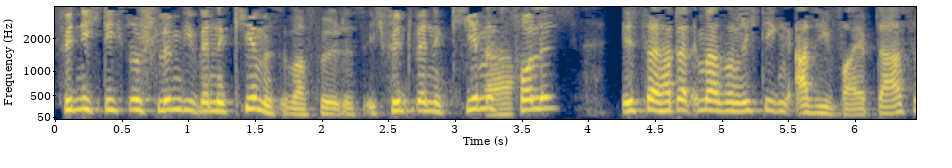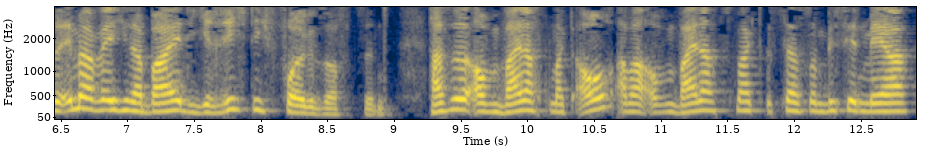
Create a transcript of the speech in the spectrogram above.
finde ich nicht so schlimm, wie wenn eine Kirmes überfüllt ist. Ich finde, wenn eine Kirmes Ja. voll ist, ist dann, hat das immer so einen richtigen Assi-Vibe. Da hast du immer welche dabei, die richtig vollgesofft sind. Hast du auf dem Weihnachtsmarkt auch, aber auf dem Weihnachtsmarkt ist das so ein bisschen mehr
